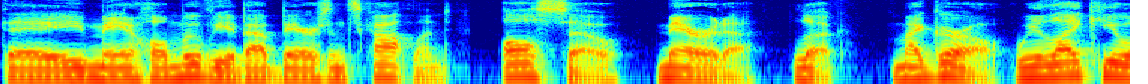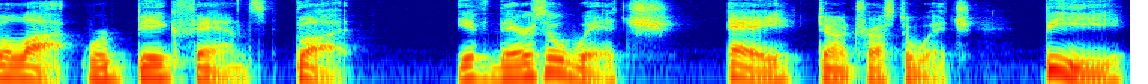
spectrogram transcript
they made a whole movie about bears in Scotland. Also, Merida, look, my girl, we like you a lot. We're big fans. But if there's a witch, A, don't trust a witch. B,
